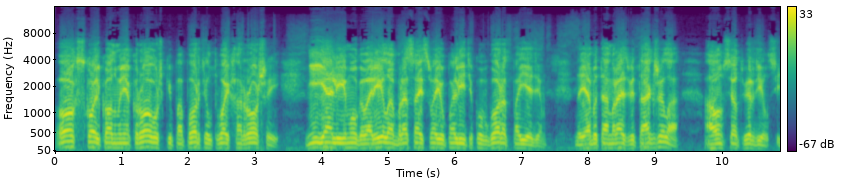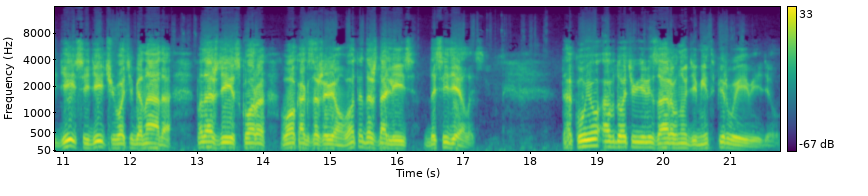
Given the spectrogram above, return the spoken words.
Ох, сколько он мне кровушки попортил, твой хороший! Не я ли ему говорила, бросай свою политику, в город поедем? Да я бы там разве так жила?» А он все твердил, «Сиди, сиди, чего тебе надо? Подожди, скоро, во как заживем». Вот и дождались, досиделась. Такую Авдотью Елизаровну Демид впервые видел.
